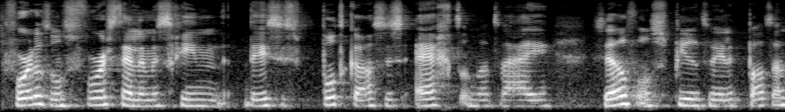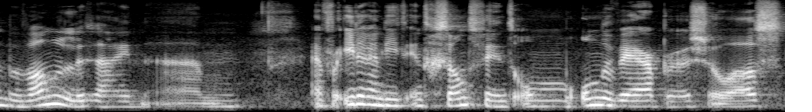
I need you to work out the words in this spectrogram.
voordat we ons voorstellen, misschien deze podcast is echt omdat wij zelf ons spirituele pad aan het bewandelen zijn. Ehm, en voor iedereen die het interessant vindt om onderwerpen zoals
